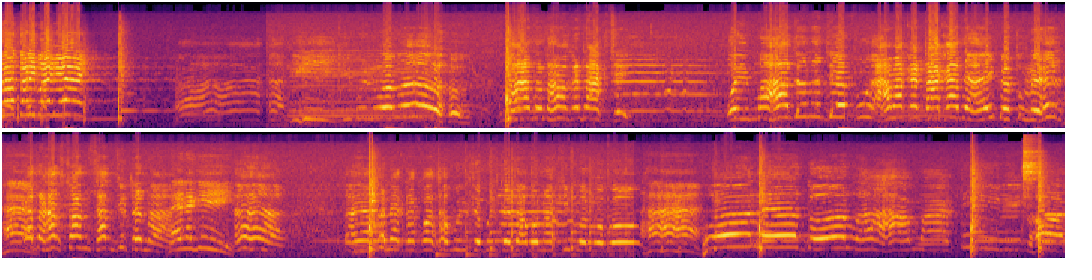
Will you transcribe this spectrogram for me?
তাড়াতাড়ি বাইরে আয়। কি বলব গো? মহাজন আমাকে ডাকছে। ওই মহাজনে যে আমাকে টাকা দেয় বেতুলের হ্যাঁ। এত হার সংসার জুটে না। তাই নাকি? হ্যাঁ তাই এখন একটা কথা বলতে বলতে যাব না কি করব গো? হ্যাঁ ওরে দোলা মাটির ঘর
